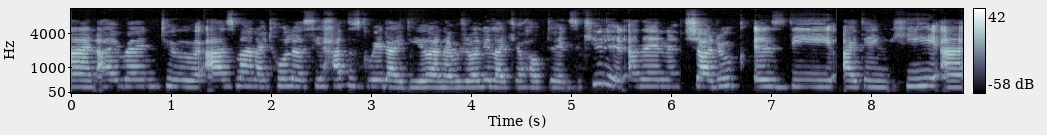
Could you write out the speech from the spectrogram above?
and I went to Asma and I told her, see, I have this great idea and I would really like your help to execute it. And then Shahrukh is the, I think he, uh,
